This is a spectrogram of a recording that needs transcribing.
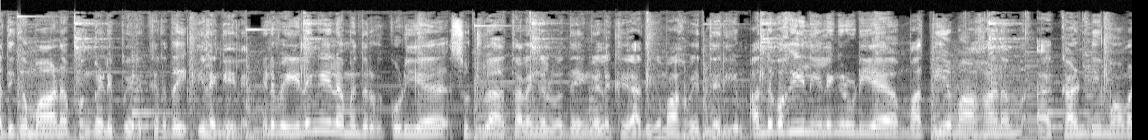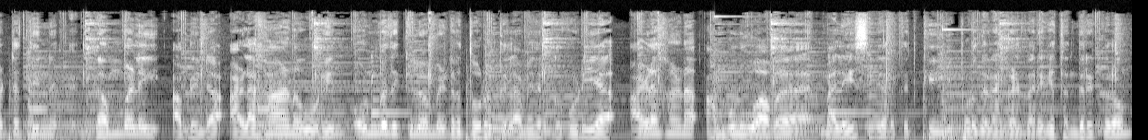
அதிகமான பங்களிப்பு இருக்கிறது இலங்கையில். எனவே இலங்கையில் அமைந்திருக்கக்கூடிய சுற்றுலா தலங்கள் வந்து எங்களுக்கு அதிகமாகவே தெரியும். அந்த வகையில் இலங்கையுடைய மத்திய மாகாணம் கண்டி மாவட்டத்தின் கம்பளை அப்படின்ற அழகான ஊரின் ஒன்பது கிலோமீட்டர் தூரத்தில் அமைந்திருக்கக்கூடிய அழகான அம்புலுவாவ மலை சிகரத்திற்கு இப்பொழுது நாங்கள் வருகை தந்திருக்கிறோம்.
